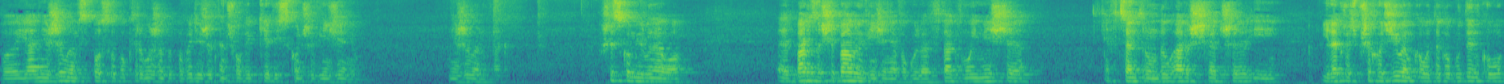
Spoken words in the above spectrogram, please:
Bo ja nie żyłem w sposób, o którym można by powiedzieć, że ten człowiek kiedyś skończy w więzieniu. Nie żyłem tak. Wszystko mi runęło. E, Bardzo się bałem więzienia w ogóle. Tak, w moim mieście, w centrum był areszt śledczy i ilekroć przechodziłem koło tego budynku,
